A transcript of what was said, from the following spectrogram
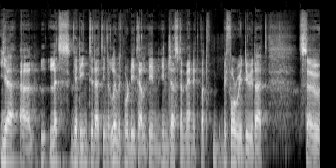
Yeah, uh, let's get into that in a little bit more detail in, in just a minute. But before we do that, so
